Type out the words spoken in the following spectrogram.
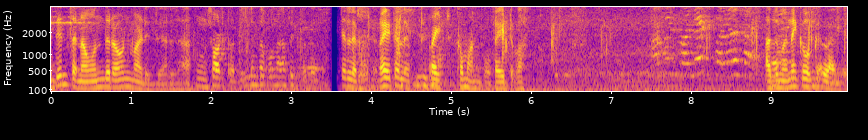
ಇದೆಂತ ನಾವು ಒಂದು ರೌಂಡ್ ಮಾಡಿದ್ವಿ ಅಲ್ಲ? ಶಾರ್ಟ್ ಕಟ್ ಇಲ್ಲಿಂದ ಪುನಃ ಸಿಗ್ತದೆ. Left right left right come on go right ವಾ. ಅದು ಮನೆಗೆ ಹೋಗಲ್ಲ ಅದು.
